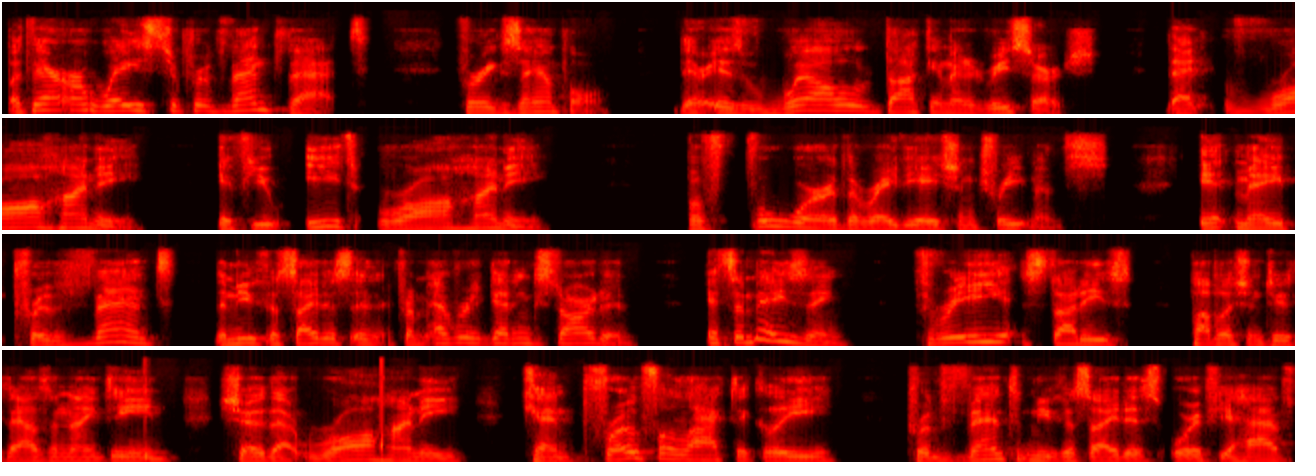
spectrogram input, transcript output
But there are ways to prevent that. For example, there is well documented research that raw honey if you eat raw honey before the radiation treatments, it may prevent the mucositis from ever getting started. It's amazing. Three studies published in 2019 show that raw honey can prophylactically prevent mucositis, or if you have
